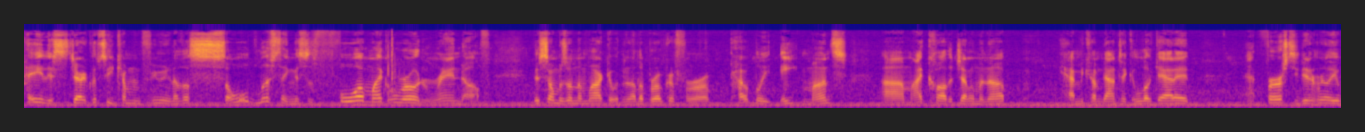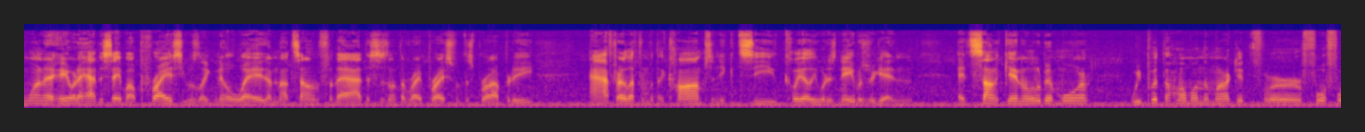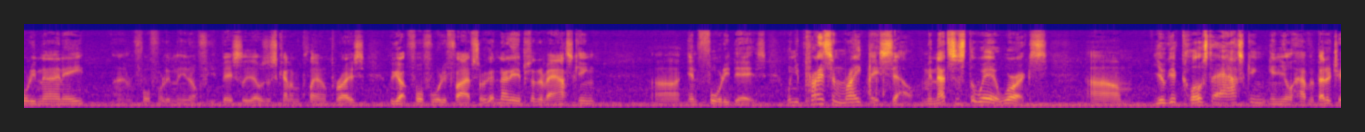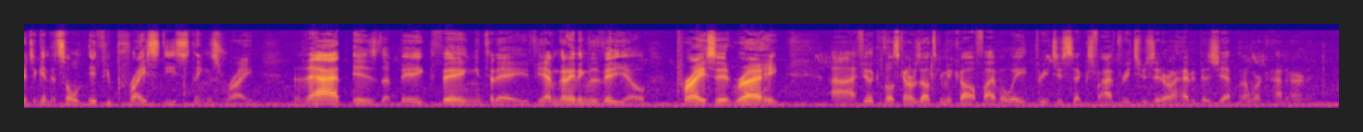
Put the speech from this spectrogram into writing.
Hey, this is Deric Lipski coming for you another sold listing. This is for Michael Road in Randolph. This one was on the market with another broker for probably eight months. Um, I called the gentleman up, had me come down, take a look at it. At first, he didn't really want to hear what I had to say about price. He was like, no way, I'm not selling for that. This is not the right price for this property. After I left him with the comps and you could see clearly what his neighbors were getting, it sunk in a little bit more. We put the home on the market for 449.8 and 440. You know, basically that was just kind of a play on price. We got 445, so we got 98% of asking uh, in 40 days. When you price them right, they sell. I mean, that's just the way it works. Um, you'll get close to asking, and you'll have a better chance of getting it sold if you price these things right. That is the big thing today. If you haven't got anything for the video, price it right. Uh, if you're looking for those kind of results, give me a call 508 326 5320. I don't have your yet, but I'm working hard to earn it.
